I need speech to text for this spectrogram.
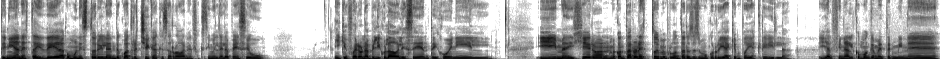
tenían esta idea como una storyline de cuatro chicas que se roban el facsímil de la PSU y que fuera una película adolescente y juvenil. Y me dijeron, me contaron esto y me preguntaron si se me ocurría quién podía escribirla. Y al final como que me terminé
